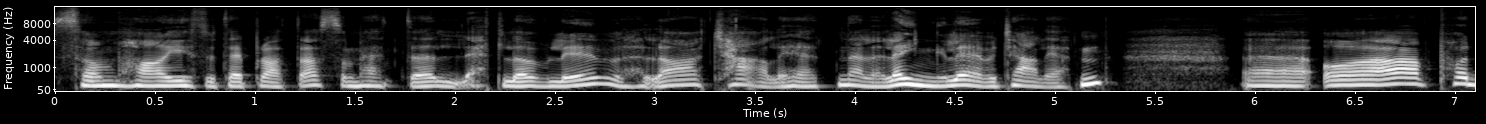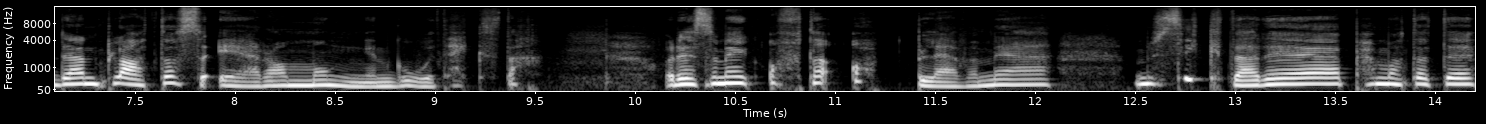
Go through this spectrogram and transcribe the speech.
som har gitt ut ei plate som heter Let Love Live. La kjærligheten, eller Lenge leve kjærligheten. Uh, og på den plata så er det mange gode tekster. Og det som jeg ofte opplever med musikk, da, det er på en måte at det,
